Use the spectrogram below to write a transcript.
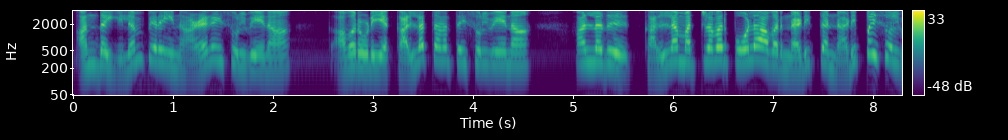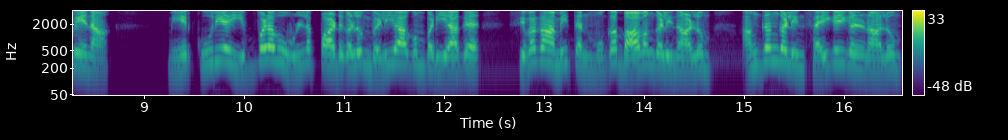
அந்த இளம்பிறையின் அழகை சொல்வேனா? அவருடைய கள்ளத்தனத்தை சொல்வேனா? அல்லது கள்ளமற்றவர் போல அவர் நடித்த நடிப்பை சொல்வேனா? மேற்கூறிய இவ்வளவு உள்ளப்பாடுகளும் வெளியாகும்படியாக சிவகாமி தன் முகபாவங்களினாலும் அங்கங்களின் சைகைகளினாலும்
